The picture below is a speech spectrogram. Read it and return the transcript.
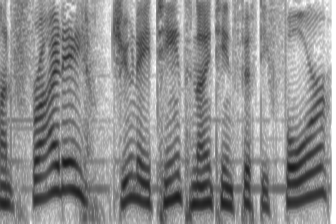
On Friday, June 18th, 1954,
